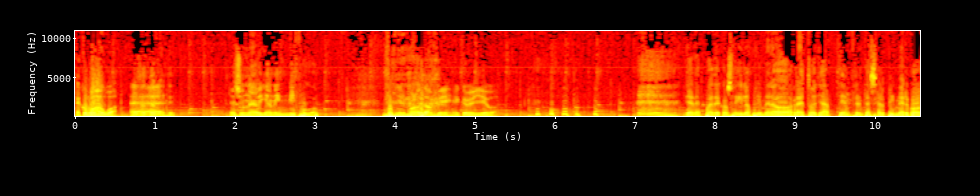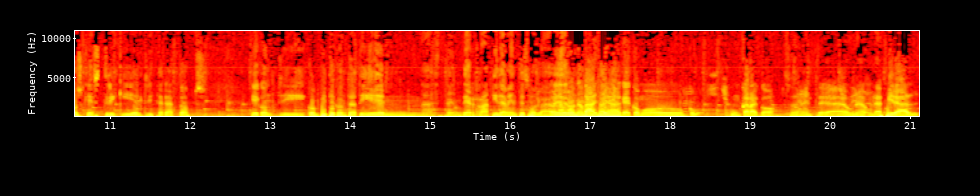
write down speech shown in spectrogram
Es como agua. Exactamente. Es un avión ignífugo. Y el mono también, el que lo lleva. Ya después de conseguir los primeros retos, ya te enfrentas al primer boss que es Tricky, el Triceratops, que conti- compite contra ti en ascender rápidamente por la Es ladera de una una montaña, montaña. que es como, como un caracol, solamente. Es una, una espiral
